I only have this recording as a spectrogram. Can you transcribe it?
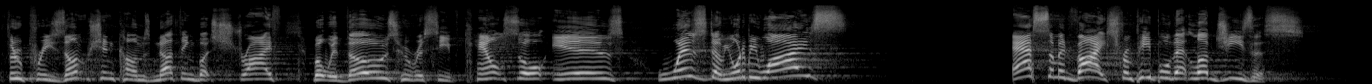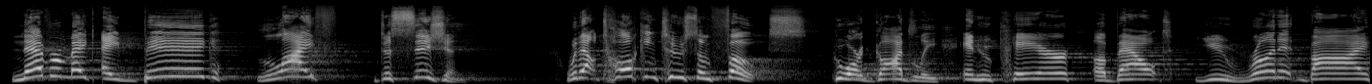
Through presumption comes nothing but strife, but with those who receive counsel is wisdom. You want to be wise? Ask some advice from people that love Jesus. Never make a big life decision without talking to some folks who are godly and who care about you. Run it by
